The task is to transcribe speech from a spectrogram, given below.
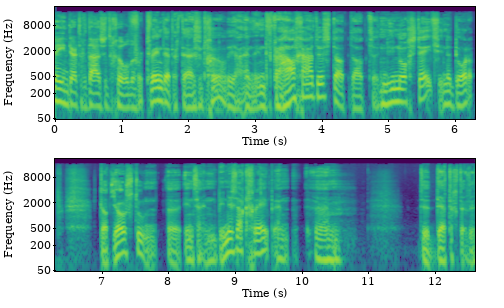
32.000 gulden? Voor 32.000 gulden, ja. En in het verhaal gaat dus dat, dat nu nog steeds in het dorp... dat Joost toen uh, in zijn binnenzak greep... en um, de, 30, de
